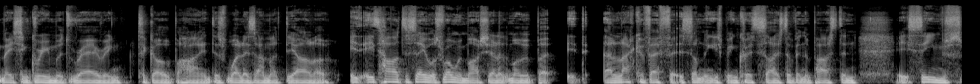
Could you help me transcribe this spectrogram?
Mason Greenwood raring to go behind, as well as Amad Diallo. It, it's hard to say what's wrong with Martial at the moment, but it, a lack of effort is something he's been criticised of in the past, and it seems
